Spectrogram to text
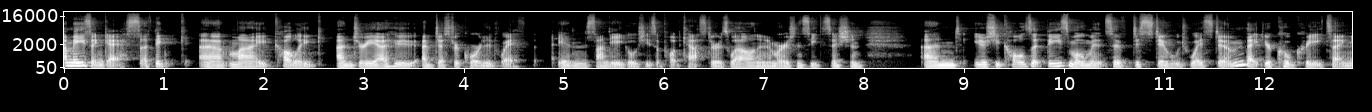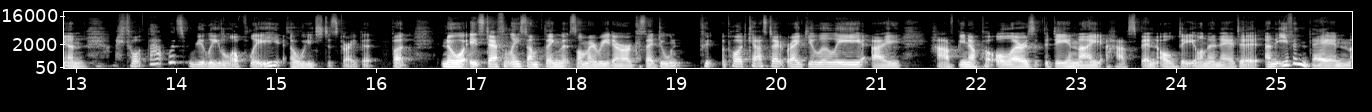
amazing guests. I think uh, my colleague Andrea, who I've just recorded with in San Diego, she's a podcaster as well and an emergency physician. And, you know, she calls it these moments of distilled wisdom that you're co creating. And I thought that was really lovely, a way to describe it. But no, it's definitely something that's on my radar because I don't put the podcast out regularly. I have been up at all hours of the day and night. I have spent all day on an edit. And even then,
